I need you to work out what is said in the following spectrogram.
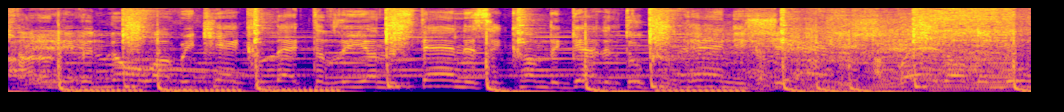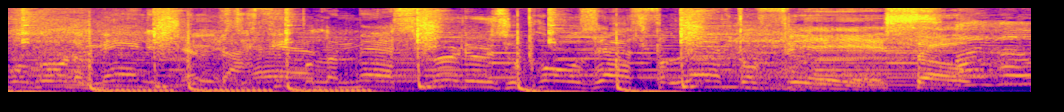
I don't even know why we can't collectively understand this and come together through companionship. I read all the New World Order manuscripts. These people are mass murderers who pose as philanthropists. So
